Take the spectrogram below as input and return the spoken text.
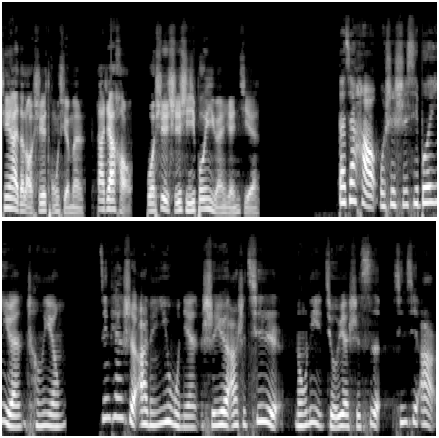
亲爱的老师、同学们，大家好，我是实习播音员任杰。大家好，我是实习播音员程莹。今天是二零一五年十月二十七日，农历九月十四，星期二。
